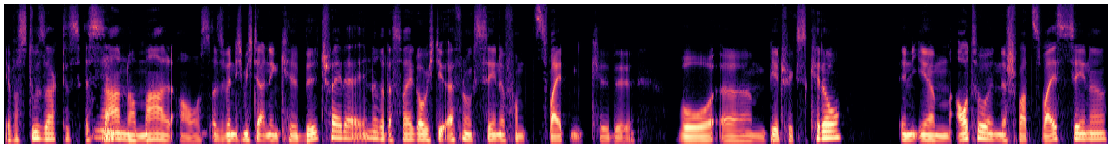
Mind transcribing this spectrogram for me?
Ja, was du sagtest, es Ja. sah normal aus. Also wenn ich mich da an den Kill Bill Trailer erinnere, das war, glaube ich, die Öffnungsszene vom zweiten Kill Bill, wo ähm, Beatrix Kiddo in ihrem Auto in der Schwarz-Weiß-Szene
